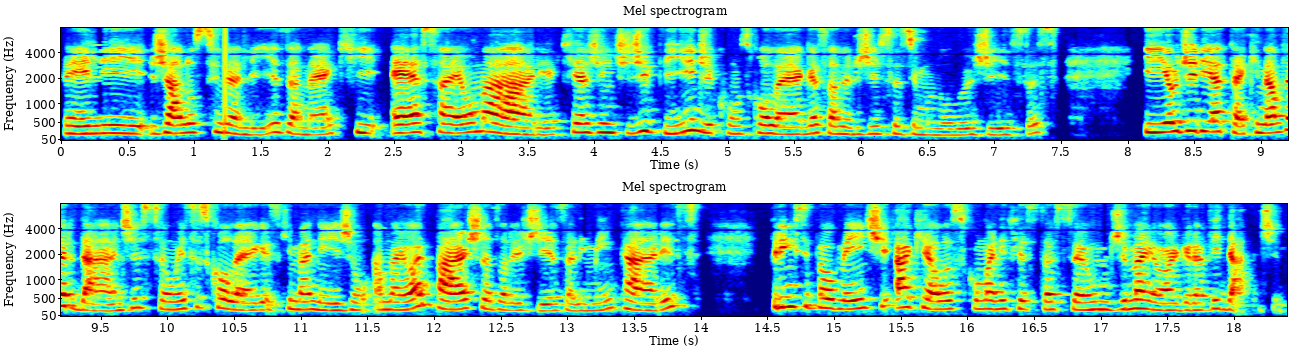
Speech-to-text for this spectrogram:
ele já nos sinaliza, né, que essa é uma área que a gente divide com os colegas alergistas e imunologistas, e eu diria até que, na verdade, são esses colegas que manejam a maior parte das alergias alimentares, principalmente aquelas com manifestação de maior gravidade.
